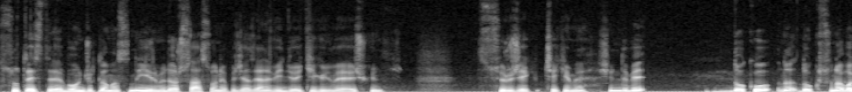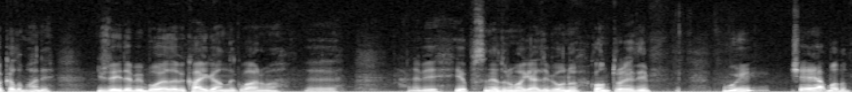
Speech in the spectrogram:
su testi ve boncuklamasını 24 saat sonra yapacağız. Yani video 2 gün veya 3 gün sürecek çekimi. Şimdi bir dokuna, dokusuna bakalım. Hani yüzeyde bir boyada bir kayganlık var mı? Ee, hani bir yapısı ne duruma geldi bir onu kontrol edeyim. Bu şey yapmadım.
